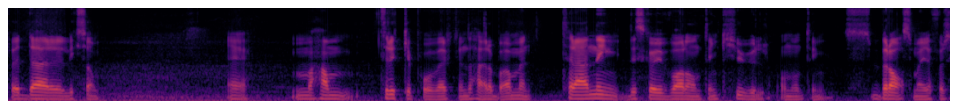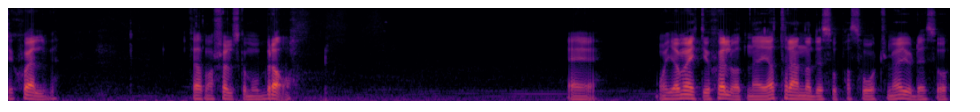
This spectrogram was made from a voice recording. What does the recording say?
För där är liksom eh, Han trycker på verkligen det här och bara men Träning, det ska ju vara någonting kul och någonting bra som man gör för sig själv. För att man själv ska må bra. Eh, och jag märkte ju själv att när jag tränade så pass hårt som jag gjorde så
